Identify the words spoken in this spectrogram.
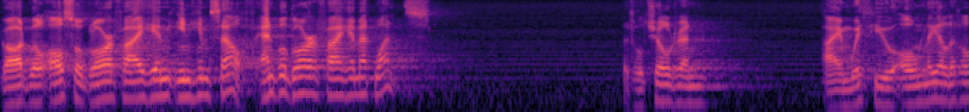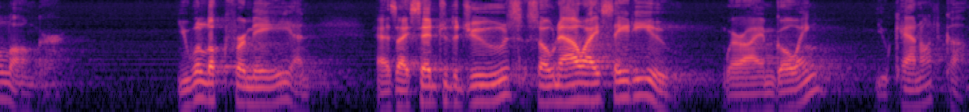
God will also glorify him in himself and will glorify him at once. Little children, I am with you only a little longer. You will look for me, and as I said to the Jews, so now I say to you, where I am going, you cannot come.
